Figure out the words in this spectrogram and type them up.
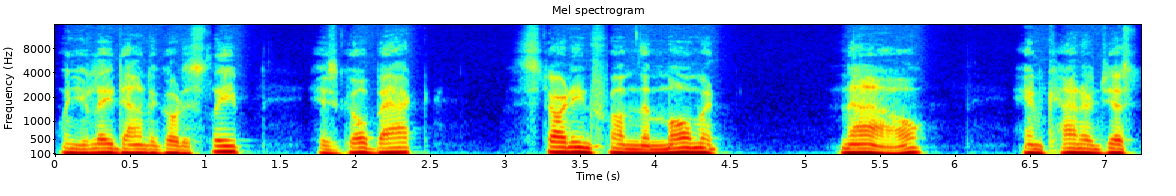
when you lay down to go to sleep is go back, starting from the moment now, and kind of just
